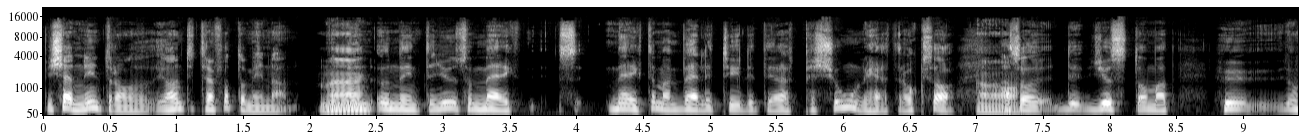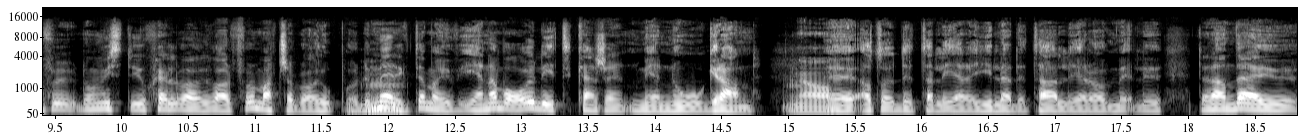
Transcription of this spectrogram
vi känner ju inte dem, jag har inte träffat dem innan, men under intervjun så märk, s- märkte man väldigt tydligt deras personligheter också. Ja. Alltså just om att hur, de, för- de visste ju själva varför de matchar bra ihop och det Mm. märkte man ju, ena var ju lite kanske mer noggrann, Ja. eh, alltså detaljerad, gillar detaljer och den andra är ju,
